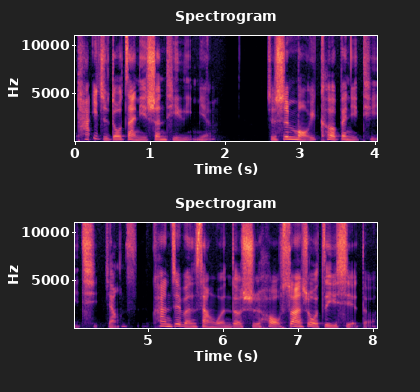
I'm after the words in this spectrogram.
它一直都在你身体里面，只是某一刻被你提起，这样子。看这本散文的时候，虽然是我自己写的，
